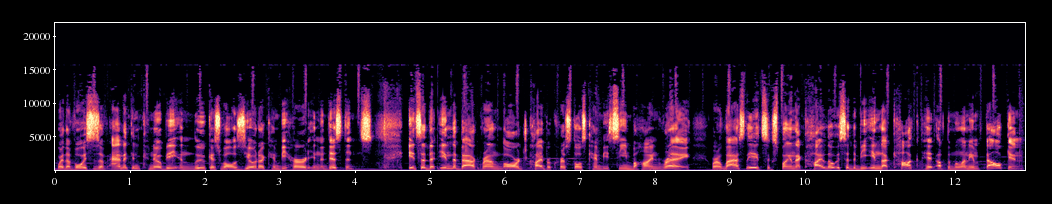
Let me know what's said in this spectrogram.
where the voices of Anakin, Kenobi, and Luke, as well as Yoda, can be heard in the distance. It's said that in the background, large kyber crystals can be seen behind Rey, where lastly, it's explained that Kylo is said to be in the cockpit of the Millennium Falcon,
